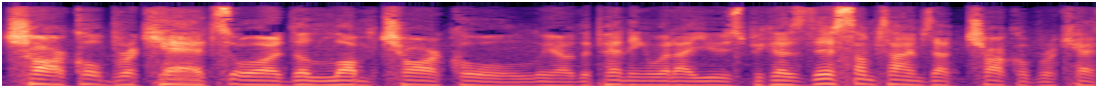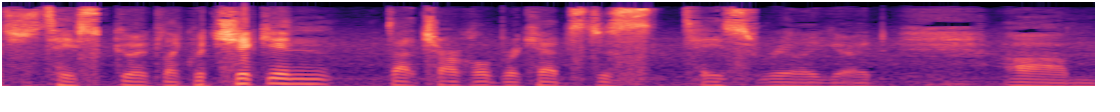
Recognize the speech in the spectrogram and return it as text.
charcoal briquettes or the lump charcoal, you know, depending on what I use, because there's sometimes that charcoal briquettes just taste good. Like with chicken, that charcoal briquettes just tastes really good. Um,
